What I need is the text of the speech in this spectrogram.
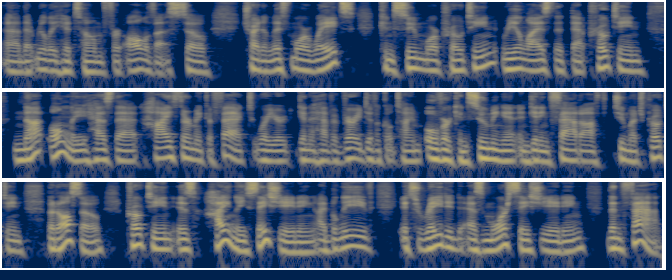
uh, that really hits home for all of us. So try to lift more weights, consume more protein, realize that that protein not only has that high thermic effect where you're going to have a very difficult time over consuming it and getting fat off too much protein, but also protein is highly satiating. I believe it's rated as more satiating than fat.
